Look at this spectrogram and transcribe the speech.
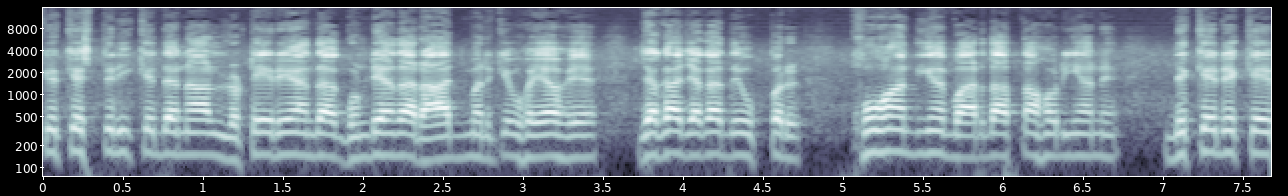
ਕਿ ਕਿਸ ਤਰੀਕੇ ਦੇ ਨਾਲ ਲੁਟੇਰਿਆਂ ਦਾ, ਗੁੰਡਿਆਂ ਦਾ ਰਾਜ ਮਰ ਕੇ ਹੋਇਆ ਹੋਇਆ ਜਗ੍ਹਾ ਜਗ੍ਹਾ ਦੇ ਉੱਪਰ ਖੋਹਾਂ ਦੀਆਂ ਵਾਰਦਾਤਾਂ ਹੋ ਰਹੀਆਂ ਨੇ। ਨਿੱਕੇ ਨਿੱਕੇ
